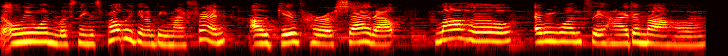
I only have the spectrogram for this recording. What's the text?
The only one listening is probably going to be my friend. I'll give her a shout out. Maho! Everyone say hi to Maho.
